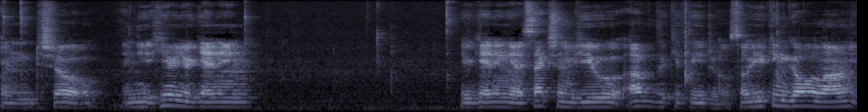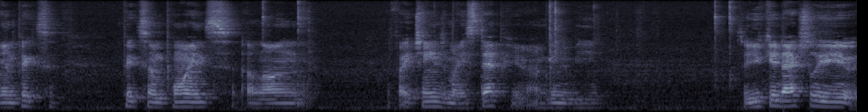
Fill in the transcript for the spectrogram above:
and show and you, here you're getting you're getting a section view of the cathedral. So you can go along and pick pick some points along. If I change my step here, I'm to be. So you could actually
